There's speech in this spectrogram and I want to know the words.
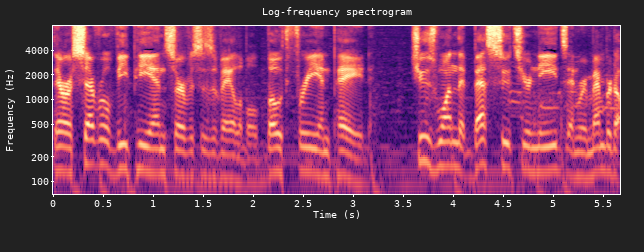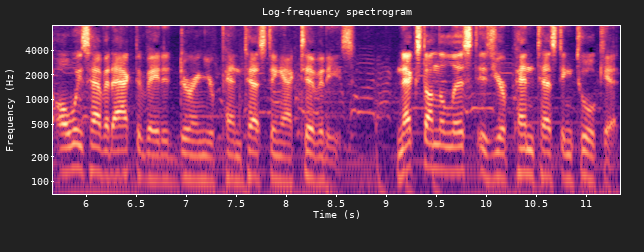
There are several VPN services available, both free and paid. Choose one that best suits your needs and remember to always have it activated during your pen testing activities. Next on the list is your pen testing toolkit.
